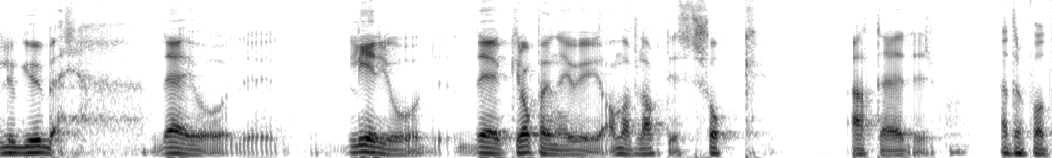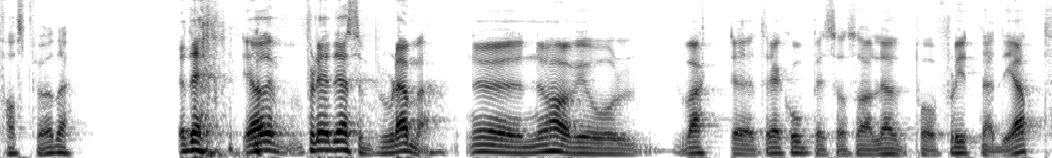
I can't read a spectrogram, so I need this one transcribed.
luguber. Det er jo Blir jo det, Kroppen er jo i anafylaktisk sjokk etter Etter å ha fått fast føde. Ja, det, ja det, for det er det som er problemet. Nå, nå har vi jo vært eh, tre kompiser som har levd på flytende diett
